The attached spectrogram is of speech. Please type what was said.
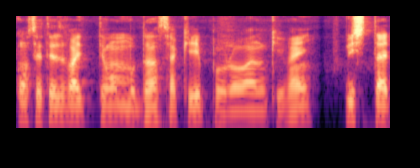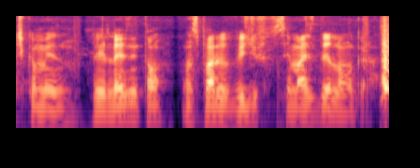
com certeza vai ter uma mudança aqui pro ano que vem. Estética mesmo, beleza? Então vamos para o vídeo sem mais delonga.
